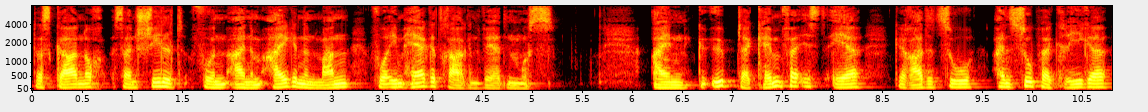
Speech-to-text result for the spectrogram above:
dass gar noch sein Schild von einem eigenen Mann vor ihm hergetragen werden muss. Ein geübter Kämpfer ist er, geradezu ein Superkrieger,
